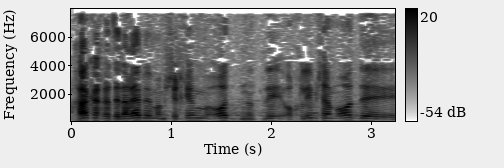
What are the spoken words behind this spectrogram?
אחר כך אצל הרבה ממשיכים עוד, נוטלי, אוכלים שם עוד, אה,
